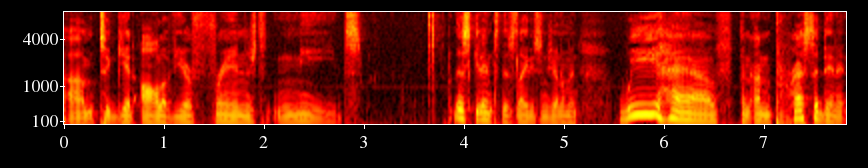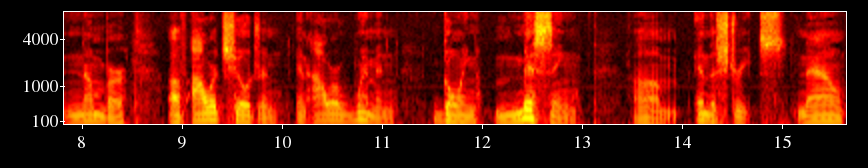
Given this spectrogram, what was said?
um, to get all of your fringed needs. Let's get into this, ladies and gentlemen. We have an unprecedented number of our children and our women going missing um, in the streets. Now,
